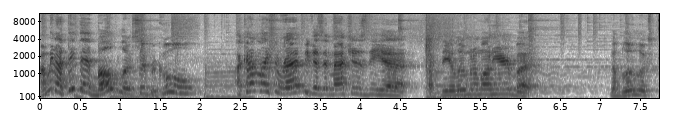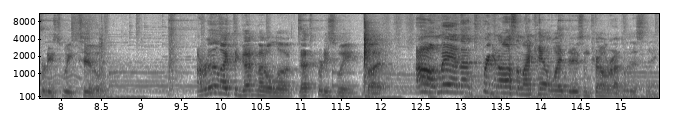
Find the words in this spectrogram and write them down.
I mean, I think they both look super cool. I kind of like the red because it matches the uh, the aluminum on here, but the blue looks pretty sweet too. I really like the gunmetal look. That's pretty sweet, but oh man, that's freaking awesome. I can't wait to do some trail runs with this thing.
